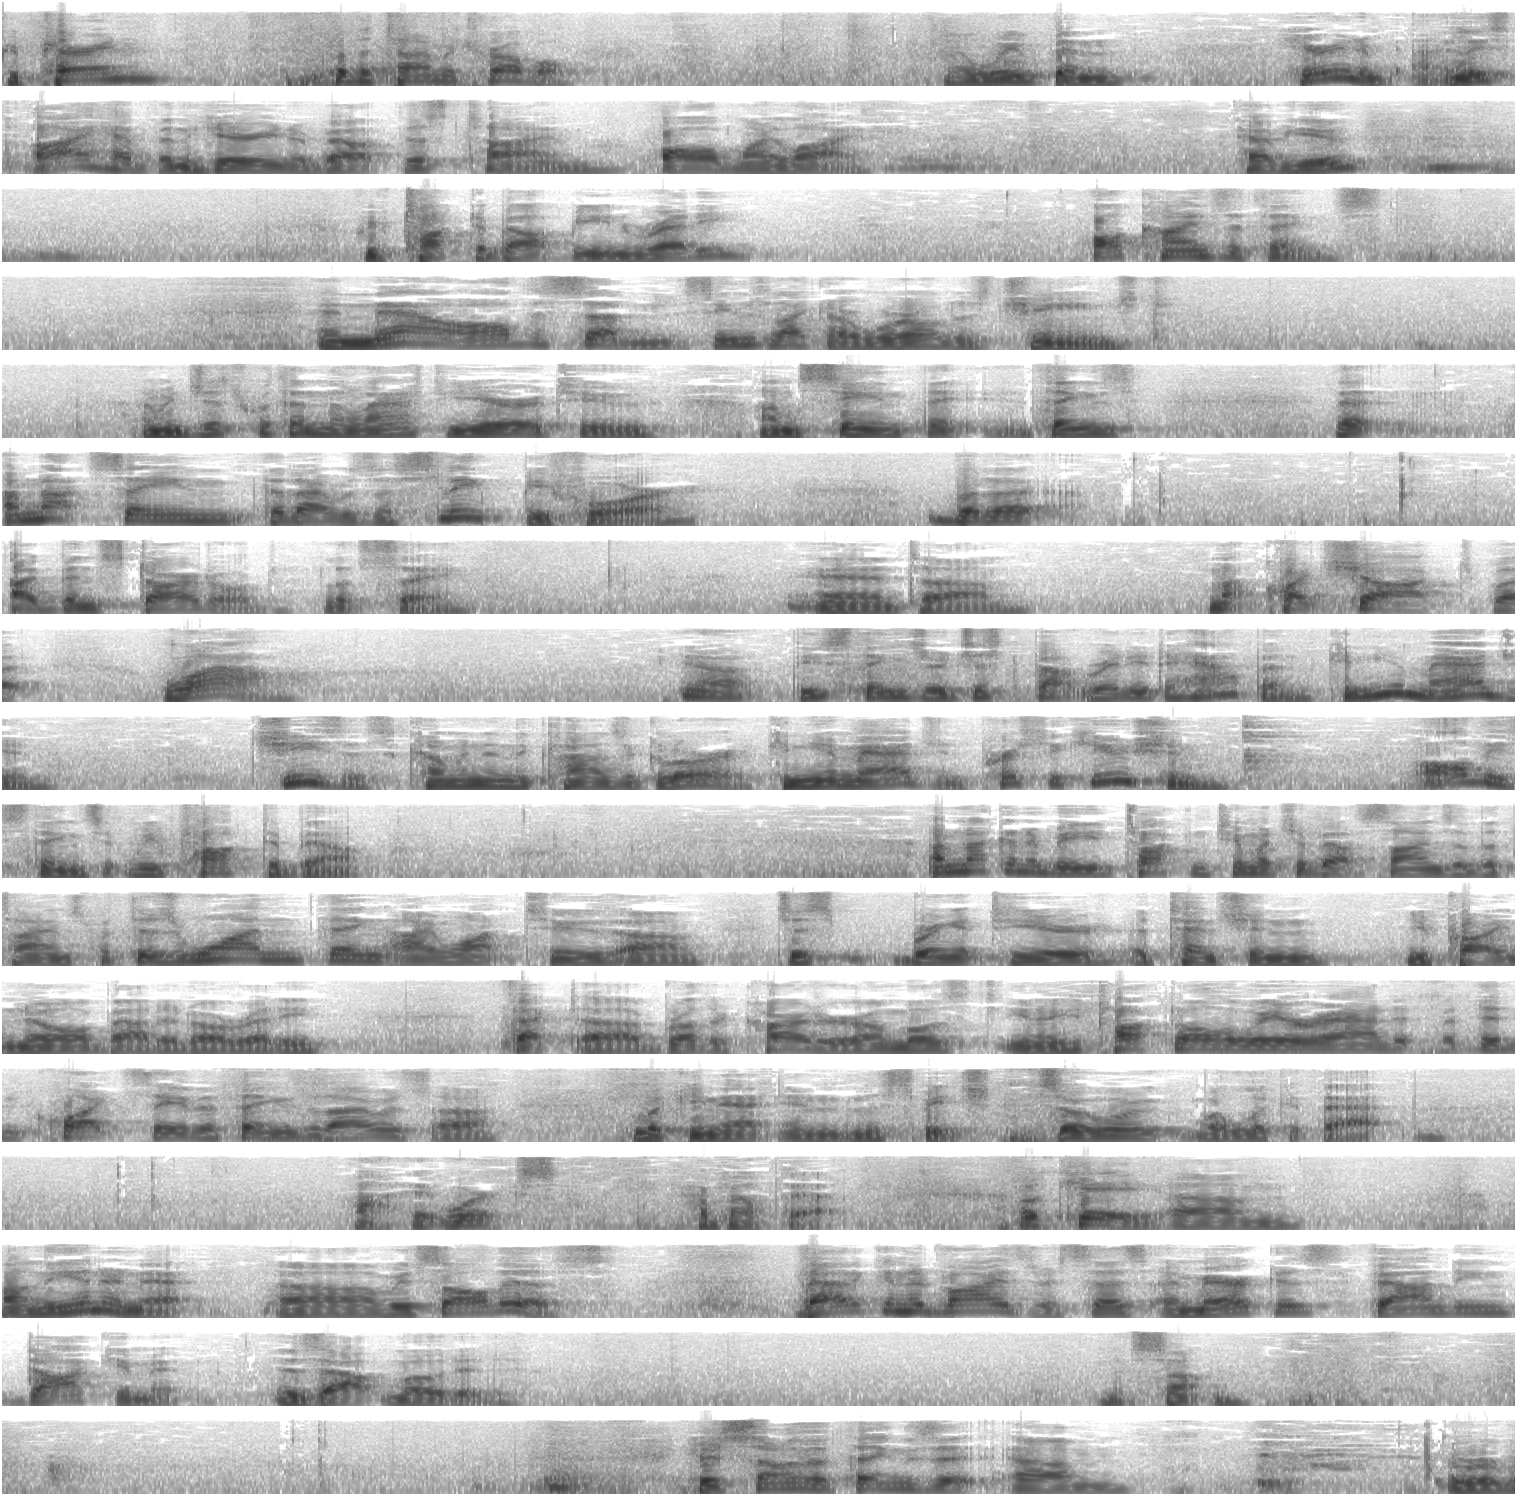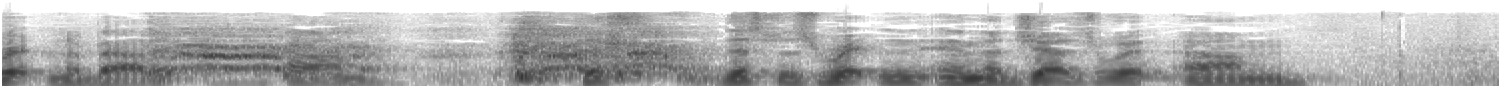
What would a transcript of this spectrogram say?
Preparing for the time of trouble. Now we've been hearing, at least I have been hearing about this time all my life. Have you? We've talked about being ready, all kinds of things. And now, all of a sudden, it seems like our world has changed. I mean, just within the last year or two, I'm seeing th- things that I'm not saying that I was asleep before, but uh, I've been startled, let's say. And um, not quite shocked, but wow. You know, these things are just about ready to happen. Can you imagine Jesus coming in the clouds of glory? Can you imagine persecution? All these things that we've talked about. I'm not going to be talking too much about signs of the times, but there's one thing I want to uh, just bring it to your attention. You probably know about it already. In fact, uh, Brother Carter almost, you know, he talked all the way around it, but didn't quite say the things that I was uh, looking at in the speech. So we'll, we'll look at that. Ah, it works. How about that? Okay, um, on the internet, uh, we saw this. Vatican advisor says America's founding document is outmoded. That's something. Here's some of the things that um, were written about it. Um, this this was written in the Jesuit um,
